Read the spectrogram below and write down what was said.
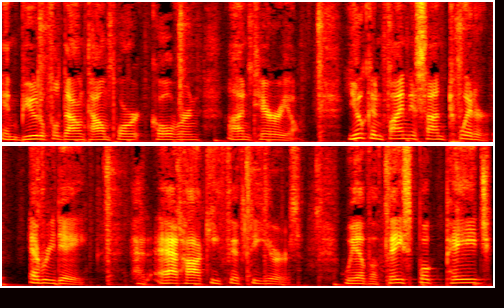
in beautiful downtown Port Colborne, Ontario. You can find us on Twitter every day at, at Hockey 50 Years. We have a Facebook page.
